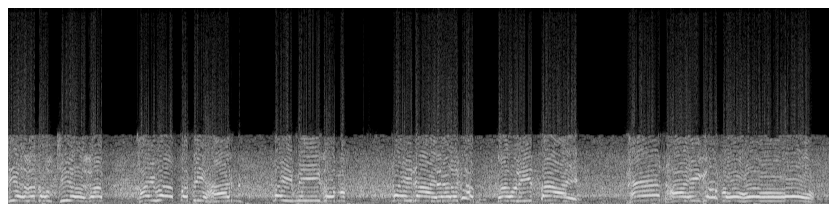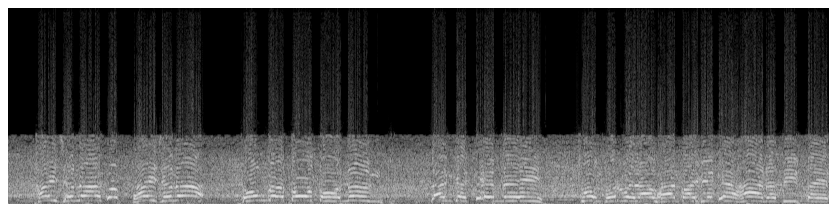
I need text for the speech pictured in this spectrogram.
เชื่อก็ต้องเชื่อครับ ใครว่าปฏิหารไม่มีก็ไม่ได้แล้วนะครับ เกาหลีใต้แพ้ไทยครับโอ้โหไทยชนะครับไทยชนะสองประตูต่อหนึ่งหลังจากเกมในช่วงทดเวลาผ่านไปเพียงแค่ 5 นาทีเศษ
